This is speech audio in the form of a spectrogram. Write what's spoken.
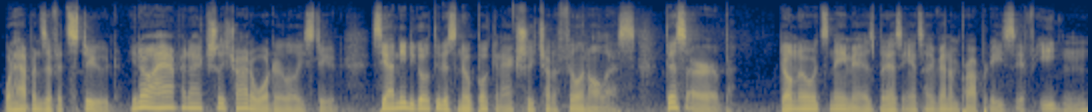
What happens if it's stewed? You know, I haven't actually tried a water lily stewed. See, I need to go through this notebook and actually try to fill in all this. This herb, don't know what its name is, but has anti-venom properties. If eaten,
